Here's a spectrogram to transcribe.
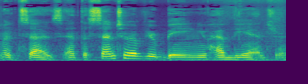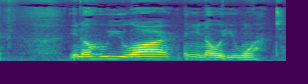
It says, At the center of your being, you have the answer. You know who you are and you know what you want.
